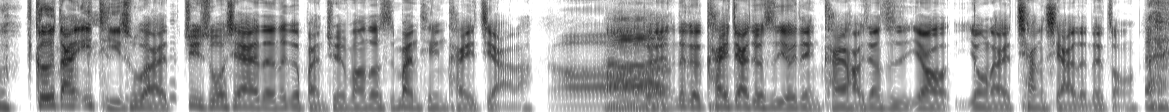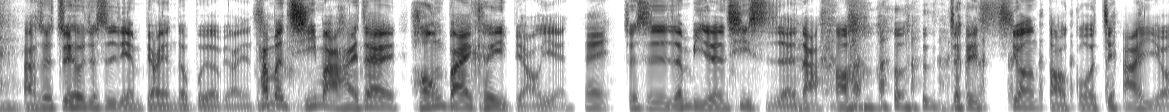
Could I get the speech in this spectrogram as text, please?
歌单一提出来，据说现在的那个版权方都是漫天开价啦。哦，对，那个开价就是有点开，好像是要用来呛虾的那种。啊，所以最后就是连表演都不会有表演。他们起码还在红白可以表演。哎，就是人比人气死人呐！啊，对，希望岛国加油。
